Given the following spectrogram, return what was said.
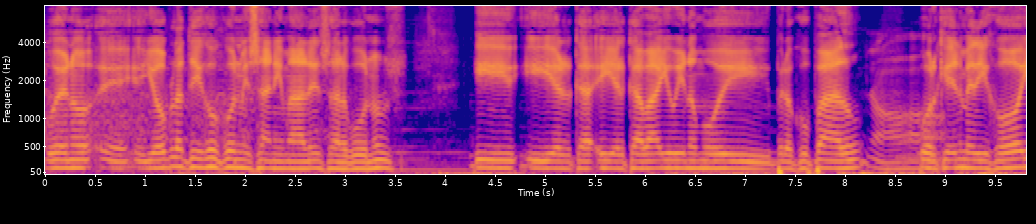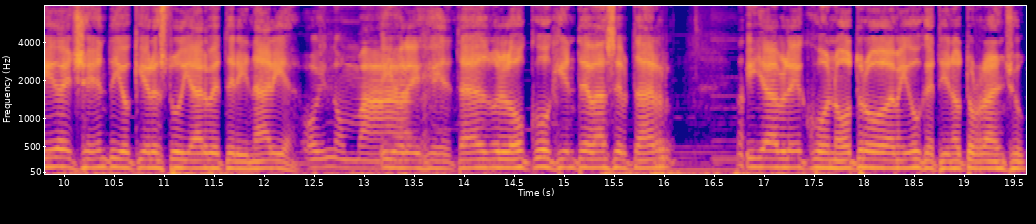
Bueno, eh, yo platico con mis animales, algunos, y, y, el, y el caballo vino muy preocupado porque él me dijo, oye, gente, yo quiero estudiar veterinaria. Hoy no más. Y yo le dije, ¿estás loco? ¿Quién te va a aceptar? Y ya hablé con otro amigo que tiene otro rancho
